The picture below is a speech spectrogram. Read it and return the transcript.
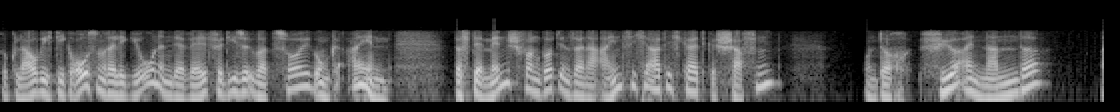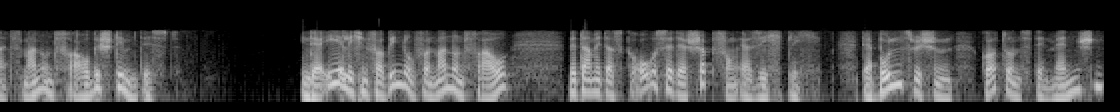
so glaube ich, die großen Religionen der Welt für diese Überzeugung ein, dass der Mensch von Gott in seiner Einzigartigkeit geschaffen und doch füreinander als Mann und Frau bestimmt ist. In der ehelichen Verbindung von Mann und Frau wird damit das Große der Schöpfung ersichtlich, der Bund zwischen Gott und den Menschen,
